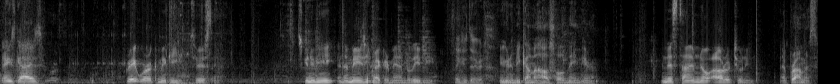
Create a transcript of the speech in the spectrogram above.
Thanks, guys. Great work, Mickey. Seriously. It's going to be an amazing record, man. Believe me. Thank you, David. You're going to become a household name here. And this time, no auto tuning. I promise.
